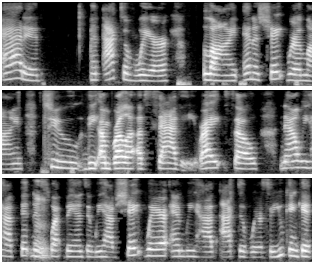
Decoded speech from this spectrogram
added an activewear line and a shapewear line to the umbrella of Savvy, right? So now we have fitness mm. sweatbands and we have shapewear and we have activewear. So you can get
